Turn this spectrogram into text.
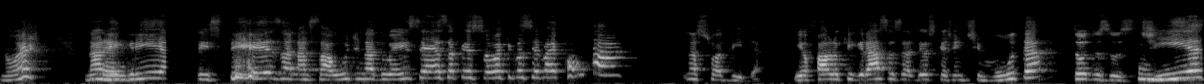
não é? Na é. alegria, na tristeza, na saúde, na doença, é essa pessoa que você vai contar na sua vida. E eu falo que graças a Deus que a gente muda todos os uhum. dias,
